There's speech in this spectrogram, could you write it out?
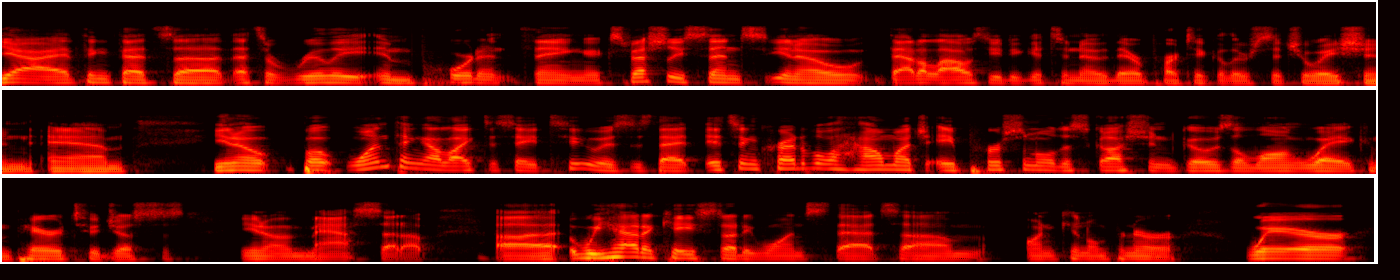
Yeah, I think that's a, that's a really important thing, especially since you know that allows you to get to know their particular situation. And you know, but one thing I like to say too is is that it's incredible how much a personal discussion goes a long way compared to just you know a mass setup. Uh, we had a case study once that's um, on Kindlepreneur where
